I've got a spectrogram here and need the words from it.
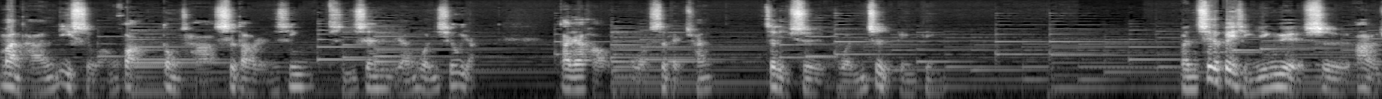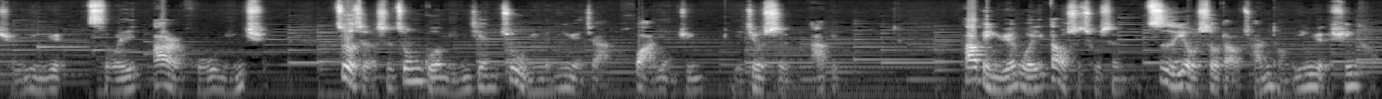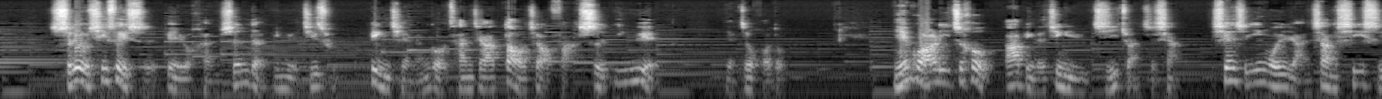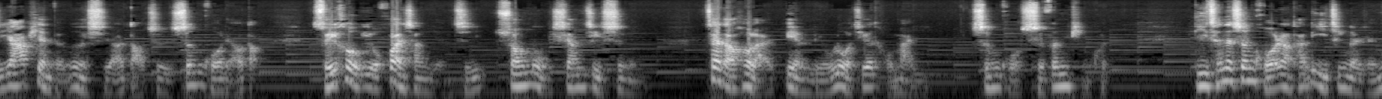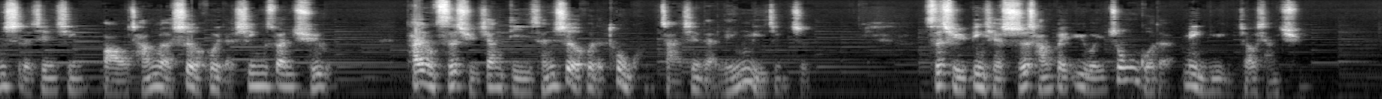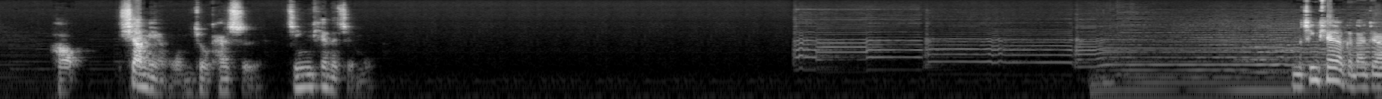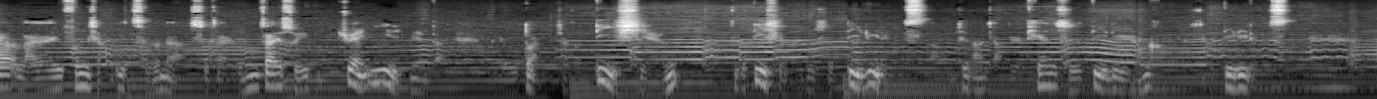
漫谈历史文化，洞察世道人心，提升人文修养。大家好，我是北川，这里是文质彬彬。本期的背景音乐是阿尔泉映月，此为阿尔湖名曲，作者是中国民间著名的音乐家华彦钧，也就是阿炳。阿炳原为道士出身，自幼受到传统音乐的熏陶。十六七岁时便有很深的音乐基础，并且能够参加道教法事音乐演奏活动。年过而立之后，阿炳的境遇急转直下，先是因为染上吸食鸦片等恶习而导致生活潦倒，随后又患上眼疾，双目相继失明，再到后来便流落街头卖艺，生活十分贫困。底层的生活让他历经了人世的艰辛，饱尝了社会的辛酸屈辱。他用词曲将底层社会的痛苦展现的淋漓尽致。此曲并且时常被誉为中国的命运交响曲。好，下面我们就开始今天的节目。那么今天要跟大家来分享一则呢，是在《容斋随笔》卷一里面的有一段，叫做“地闲”。这个“地闲”呢，就是地利的意思啊。我们经常讲这个天时地利人和，是这个地利的意思。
